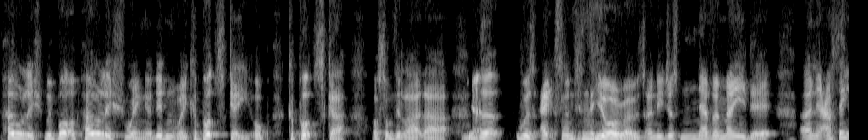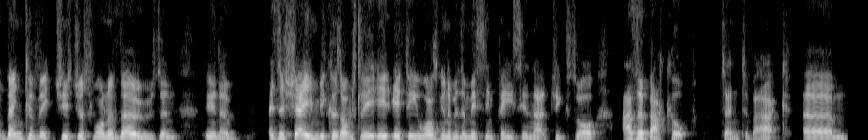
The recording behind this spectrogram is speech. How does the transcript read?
Polish? We bought a Polish winger, didn't we? Kaputski or Kaputska or something like that. Yeah. That was excellent in the Euros and he just never made it. And I think Benkovic is just one of those. And, you know, it's a shame because obviously if he was going to be the missing piece in that jigsaw as a backup centre back, um,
